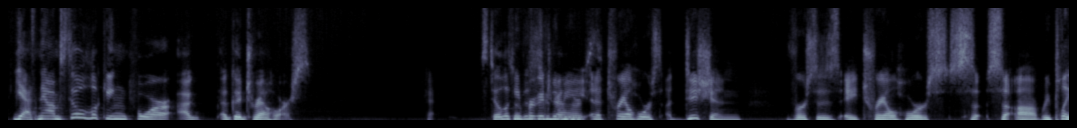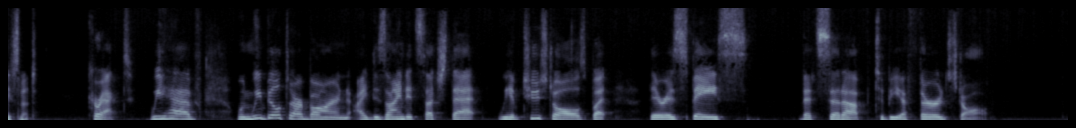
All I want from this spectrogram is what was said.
Yes. Now I'm still looking for a, a good trail horse. Okay. Still looking so for a good trail be horse. a trail horse addition versus a trail horse uh, replacement. Correct. We have when we built our barn, I designed it such that we have two stalls, but there is space that's set up to be a third stall.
